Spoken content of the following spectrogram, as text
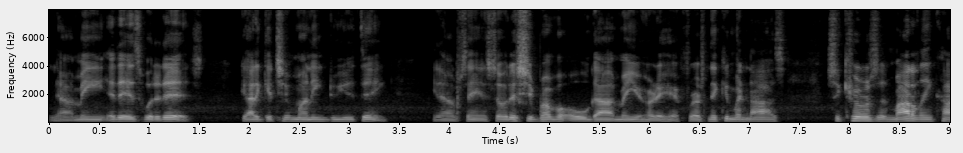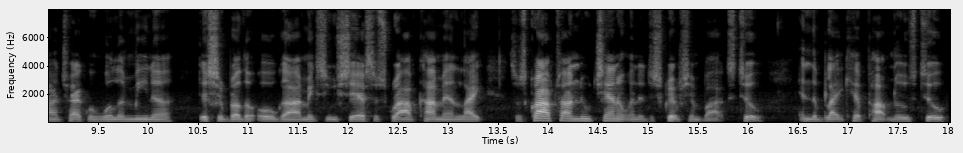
You know what I mean? It is what it is. You gotta get your money, do your thing. You know what I'm saying? So this your brother old guy, man. You heard it here first. Nicki Minaj secures a modeling contract with Wilhelmina. This your brother oh old guy. Make sure you share, subscribe, comment, like. Subscribe to our new channel in the description box too in the Black Hip Hop News too.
